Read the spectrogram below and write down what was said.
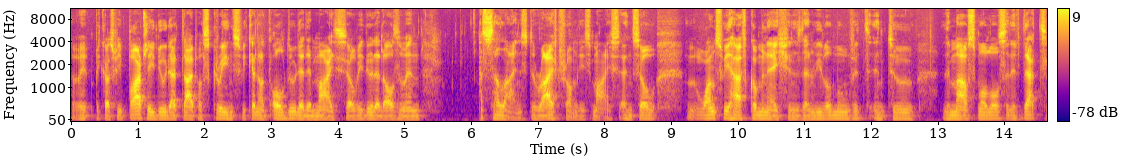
we, because we partly do that type of screens, we cannot all do that in mice, so we do that also in cell lines derived from these mice. And so once we have combinations, then we will move it into the mouse models. And if that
